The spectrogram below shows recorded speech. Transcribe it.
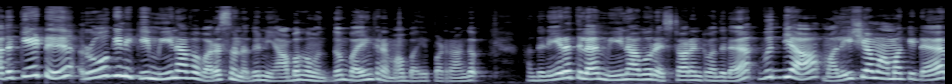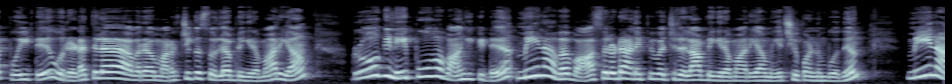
அதை கேட்டு ரோகிணிக்கு மீனாவை வர சொன்னது ஞாபகம் வந்ததும் பயங்கரமாக பயப்படுறாங்க. அந்த நேரத்தில் மீனாவும் ரெஸ்டாரண்ட் வந்துட வித்யா மலேசியா மாமா கிட்ட போயிட்டு ஒரு இடத்துல அவரை மறைச்சிக்க சொல்லு அப்படிங்கிற மாதிரியா? ரோகிணி பூவை வாங்கிக்கிட்டு மீனாவை வாசலோட அனுப்பி வச்சிடலாம் அப்படிங்கிற மாதிரியா முயற்சி பண்ணும்போது மீனா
